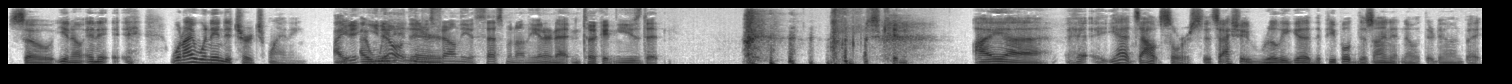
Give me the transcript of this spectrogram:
so you know, and it, when I went into church planting, I, you, I you went know they there. just found the assessment on the internet and took it and used it. just kidding. I uh, yeah, it's outsourced. It's actually really good. The people that design it know what they're doing, but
